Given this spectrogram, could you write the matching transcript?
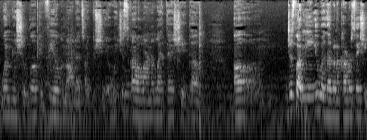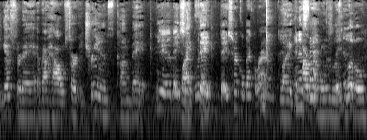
women should look and feel and all that type of shit. We just gotta learn to let that shit go. Um, just like me and you was having a conversation yesterday about how certain trends come back. Yeah, they Like circle, they they circle back around. Like, I remember when we was little,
